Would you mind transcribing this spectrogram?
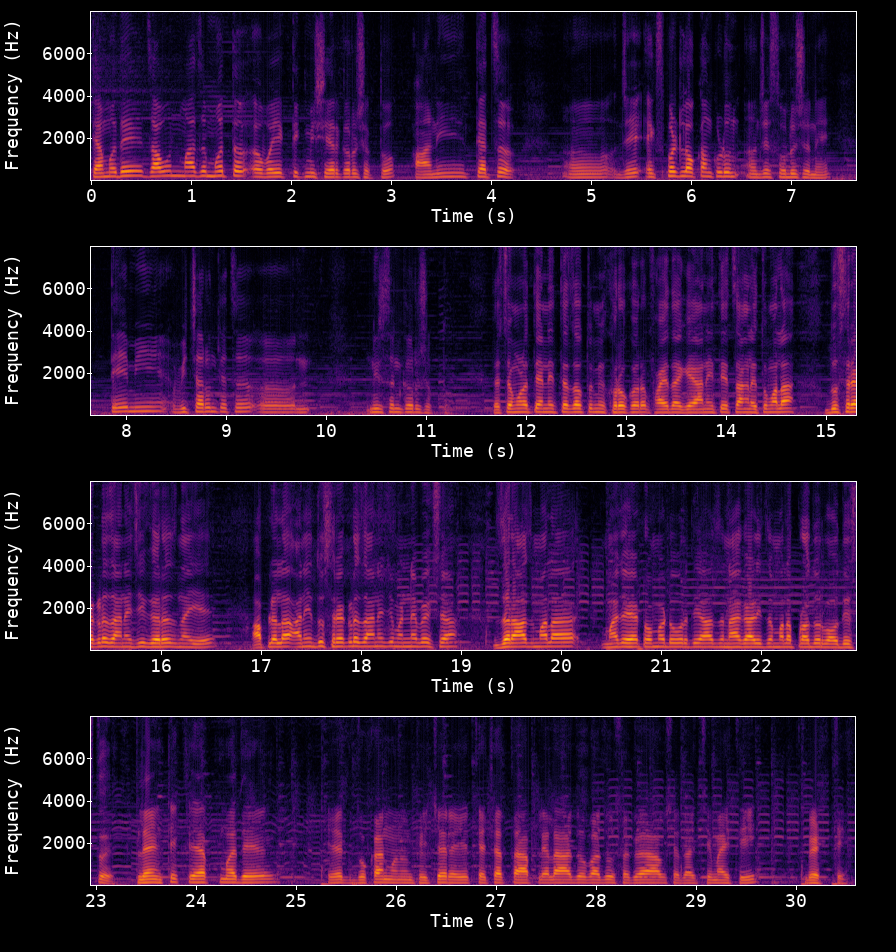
त्यामध्ये जाऊन माझं मत वैयक्तिक मी शेअर करू शकतो आणि त्याचं जे एक्सपर्ट लोकांकडून जे सोल्युशन आहे ते मी विचारून त्याचं निरसन करू शकतो. त्याच्यामुळे त्याने त्याचा तुम्ही खरोखर फायदा घ्या आणि ते चांगले. तुम्हाला दुसऱ्याकडे जाण्याची गरज नाही आहे आपल्याला आणि दुसऱ्याकडे जाण्याची म्हणण्यापेक्षा जर आज मला माझ्या या टोमॅटोवरती आज नागाळीचा मला प्रादुर्भाव दिसतोय. प्लॅन्टिक्स ॲपमध्ये एक दुकान म्हणून फीचर आहे. त्याच्यात आपल्याला आजूबाजू सगळ्या औषधाची माहिती भेटते.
